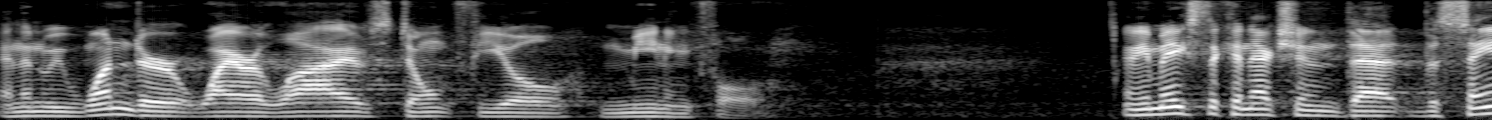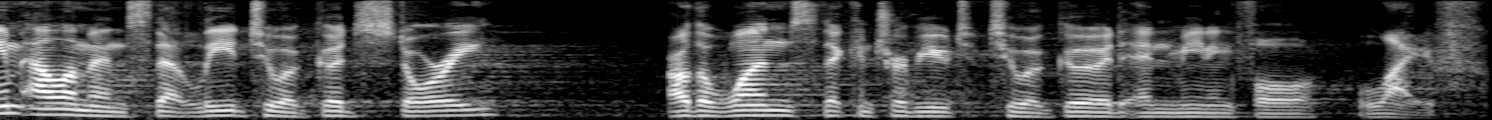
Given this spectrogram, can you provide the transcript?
and then we wonder why our lives don't feel meaningful. And he makes the connection that the same elements that lead to a good story are the ones that contribute to a good and meaningful life.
